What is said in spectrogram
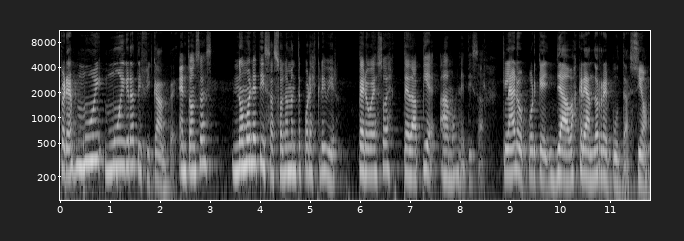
Pero es muy, muy gratificante. Entonces, no monetizas solamente por escribir, pero eso es, te da pie a monetizar. Claro, porque ya vas creando reputación.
